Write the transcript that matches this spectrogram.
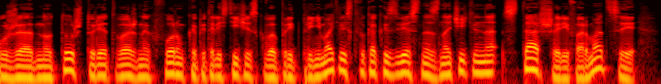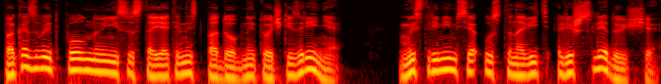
Уже одно то, что ряд важных форм капиталистического предпринимательства, как известно, значительно старше реформации, показывает полную несостоятельность подобной точки зрения. Мы стремимся установить лишь следующее.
